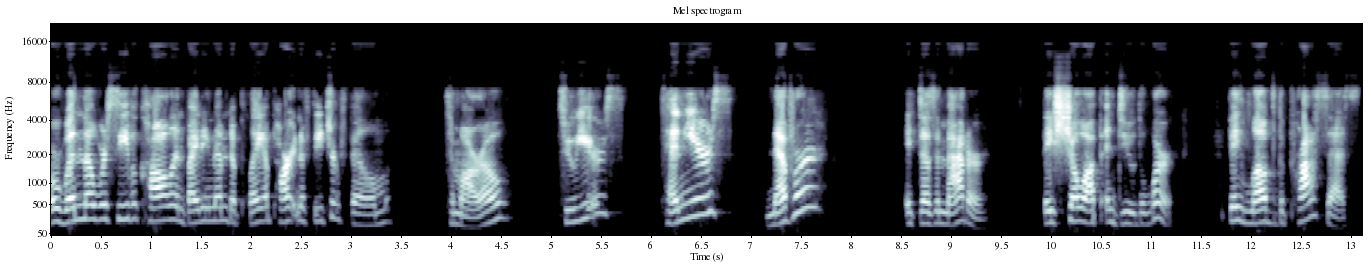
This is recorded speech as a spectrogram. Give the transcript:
or when they'll receive a call inviting them to play a part in a feature film. Tomorrow? Two years? Ten years? Never? It doesn't matter. They show up and do the work. They love the process.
